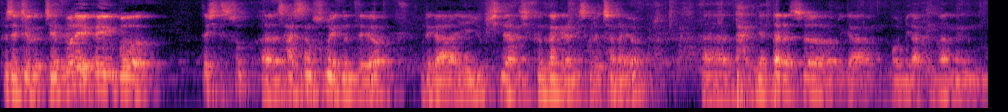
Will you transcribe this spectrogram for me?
그래서 제, 제 노래 거의 뭐 뜻이 숨, 어, 사실상 숨어 있는데요. 우리가 이 육신이라는 것이 건강이라는 것이 그렇잖아요. 어, 달면 따라서 우리가 몸이나 건강은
